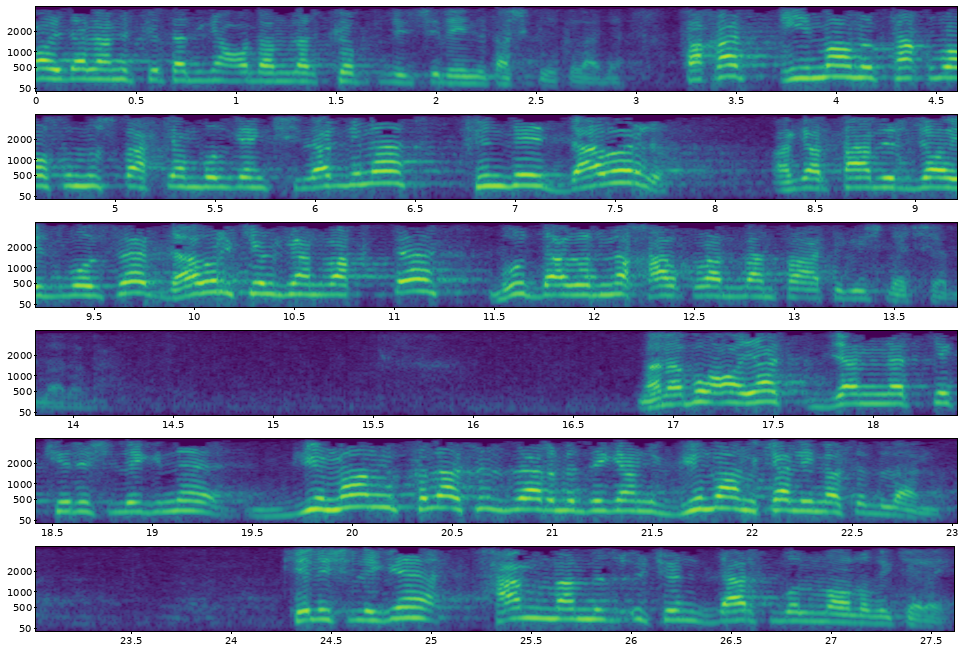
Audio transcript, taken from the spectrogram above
foydalanib ketadigan odamlar ko'pchilikni tashkil qiladi. Faqat iymonu taqvosi mustahkam bo'lgan kishilargina shunday davr agar ta'bir joiz bo'lsa davr kelgan vaqtda bu davrni xalqlar manfaatiga ishlatishadilar. Mana bu oyat jannatga kirishlikni gumon qilasizlarmi degan gumon kalimasi bilan kelishligi hammamiz uchun dars bo'lmoqligi kerak.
